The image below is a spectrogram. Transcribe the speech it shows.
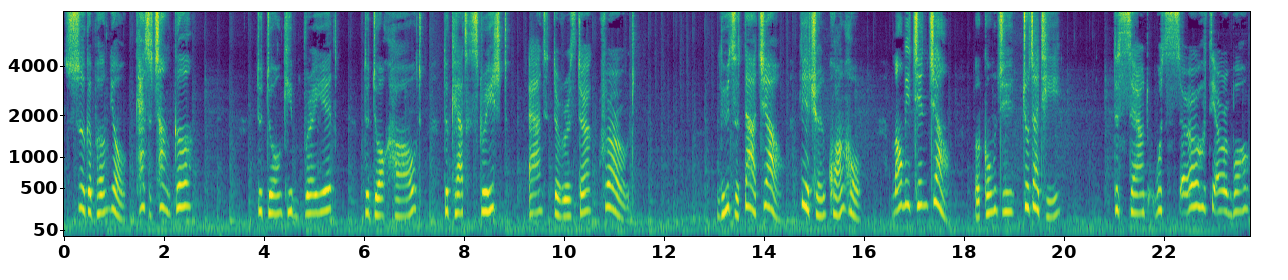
四个朋友开始唱歌。The donkey brayed, the dog howled, the cat screeched, and the rooster crowed. 驴子大叫，猎犬狂吼， 猫咪尖叫，而公鸡就在啼。The sound was so terrible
